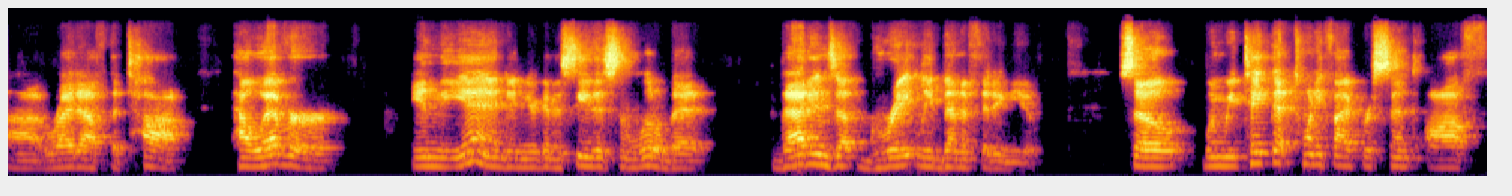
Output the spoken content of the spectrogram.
uh, right off the top. However in the end and you're going to see this in a little bit that ends up greatly benefiting you so when we take that 25% off,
